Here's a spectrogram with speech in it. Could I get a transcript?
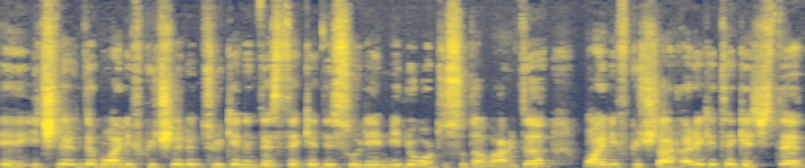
e, içlerinde muhalif güçlerin Türkiye'nin desteklediği Suriye Milli Ordusu da vardı. Muhalif güçler harekete geçti.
